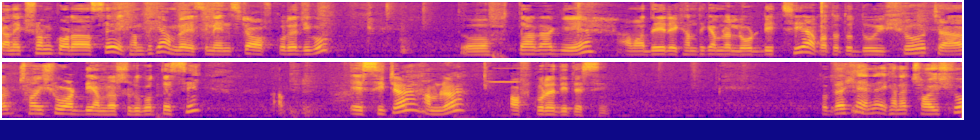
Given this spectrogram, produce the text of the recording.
কানেকশন করা আছে, এখান থেকে আমরা এসি মেইনসটা অফ করে দিব। তো তার আগে আমাদের এখান থেকে আমরা লোড দিচ্ছি, আপাতত দুইশো চার, ছয়শো ওয়াট দিয়ে আমরা শুরু করতেছি। এসিটা আমরা অফ করে দিতেছি। তো দেখেন, এখানে ছয়শো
